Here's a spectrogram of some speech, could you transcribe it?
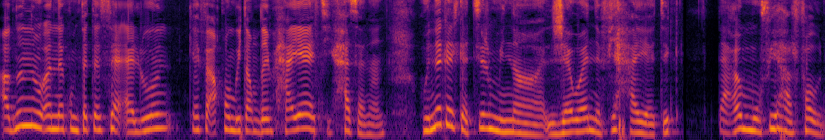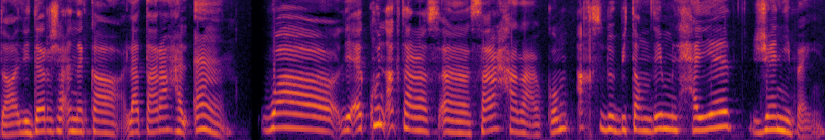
أظن أنكم تتساءلون كيف أقوم بتنظيم حياتي حسنا. هناك الكثير من الجوانب في حياتك تعم فيها الفوضى لدرجة أنك لا تراها الآن. ولأكون أكثر صراحة معكم أقصد بتنظيم الحياة جانبين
